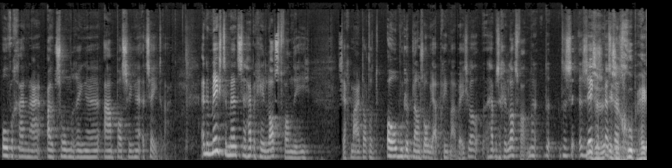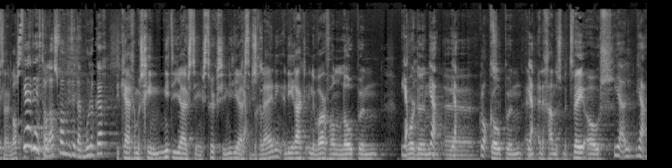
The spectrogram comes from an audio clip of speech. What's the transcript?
overgaan naar uitzonderingen, aanpassingen, et cetera. En de meeste mensen hebben geen last van die, zeg maar, dat het, oh, moet het nou zo? Ja, prima, weet je wel, hebben ze geen last van. Maar er is zeker is, er, is een groep heeft daar last Ja, die heeft er van. last van, die vindt dat moeilijker. Die krijgen misschien niet de juiste instructie, niet de juiste Juist. begeleiding. En die raken in de war van lopen, Ja, worden, ja, eh, ja, kopen. En, en dan gaan dus met twee O's. Ja, ja,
